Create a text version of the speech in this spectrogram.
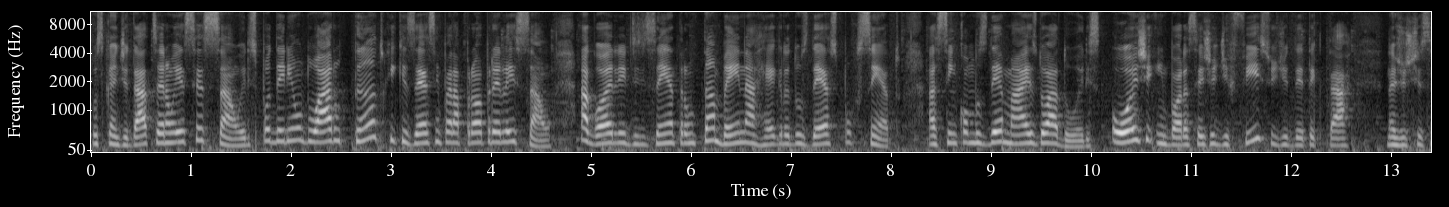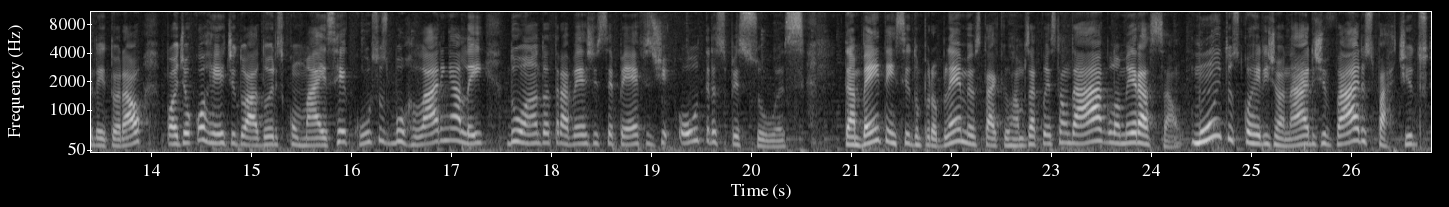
os candidatos eram exceção. Eles poderiam poderiam doar o tanto que quisessem para a própria eleição. Agora eles entram também na regra dos 10%, assim como os demais doadores. Hoje, embora seja difícil de detectar na Justiça Eleitoral, pode ocorrer de doadores com mais recursos burlarem a lei doando através de CPFs de outras pessoas. Também tem sido um problema, Eustáquio Ramos, a questão da aglomeração. Muitos correligionários de vários partidos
